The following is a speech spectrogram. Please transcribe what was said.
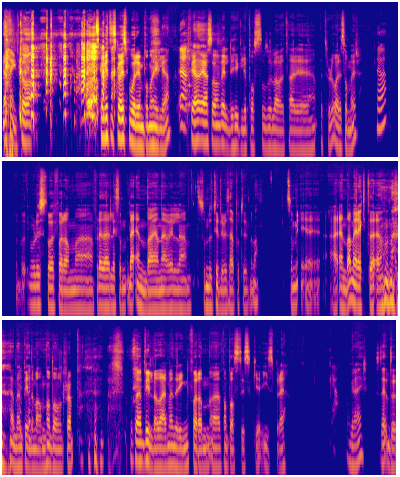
Jeg tenkte å skal vi, skal vi spore inn på noe hyggelig igjen? Ja. For jeg, jeg så en veldig hyggelig post som du la ut her i Jeg tror det var i sommer. Ja. Hvor du står foran eh, For det er liksom Det er enda en jeg vil eh, Som du tydeligvis er på tur med, da. Som eh, er enda mer ekte enn en den pinnemannen og Donald Trump. Så er jeg et bilde av deg med en ring foran fantastisk isbre. Og greier. Så det, du,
